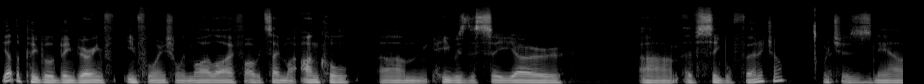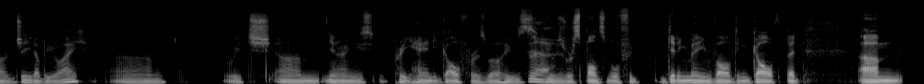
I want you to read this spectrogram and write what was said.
the other people who've been very inf- influential in my life, I would say my uncle. Um, he was the CEO um, of Sebel Furniture, which is now GWA. Um, which um, you know he's a pretty handy golfer as well. He was Yeah. he was responsible for getting me involved in golf, but um,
